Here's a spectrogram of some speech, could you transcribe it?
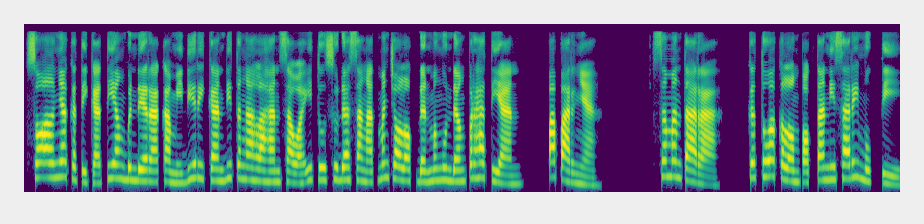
Soalnya ketika tiang bendera kami dirikan di tengah lahan sawah itu sudah sangat mencolok dan mengundang perhatian, paparnya. Sementara, Ketua Kelompok Tani Sari Mukti,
